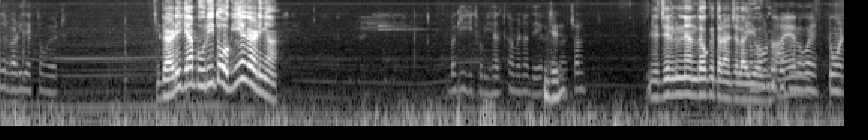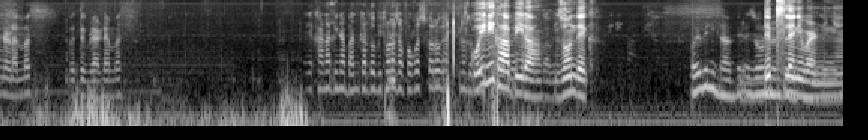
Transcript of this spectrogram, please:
इधर गाड़ी देखता हूँ वेट गाड़ी क्या पूरी तो होगी हैं गाड़ियाँ? बगी की थोड़ी हेल्थ का मैंने देख लिया चल। ये जिनने अंधों की तरह चलाई होगी। आई एम लोग हैं। 200 MS with the grade MS ये खाना पीना बंद कर दो भी थोड़ा सा फोकस करोगे तो कोई नहीं खा पी रहा। जोन देख। कोई भी नहीं खा फिर जोन डिप्स लेनी पड़नी है।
